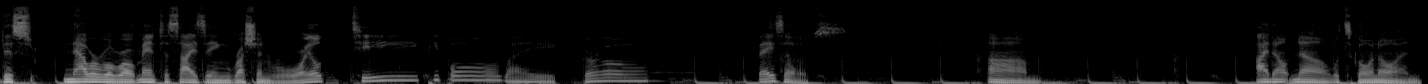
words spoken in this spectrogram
this now we're romanticizing russian royalty people like girl bezos. Um i don't know what's going on.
